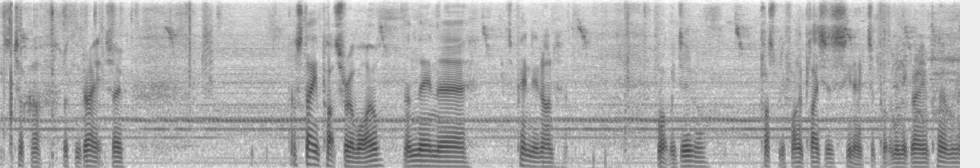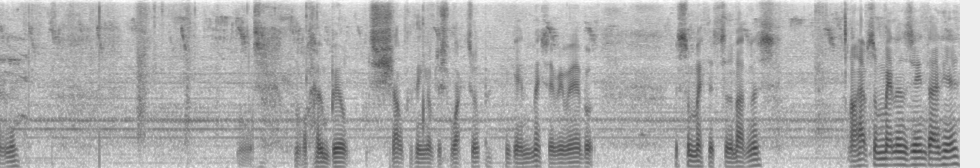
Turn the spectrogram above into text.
it's took off looking great. So I'll stay in pots for a while and then uh, depending on what we do we'll possibly find places you know to put them in the ground permanently it's a little home built shelter thing I've just whacked up again. Mess everywhere but there's some methods to the madness. I have some melons in down here.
